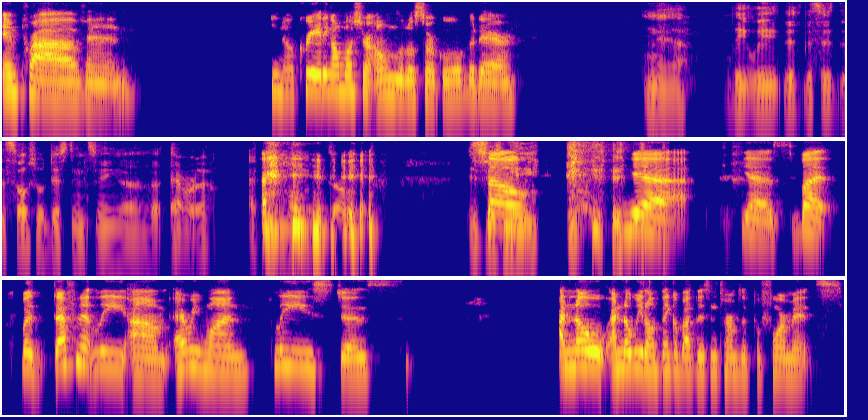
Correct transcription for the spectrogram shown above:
improv and you know creating almost your own little circle over there. Yeah. We we this, this is the social distancing uh era at this moment so it's so, just me. Yeah. Yes. But but definitely um everyone please just I know I know we don't think about this in terms of performance,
